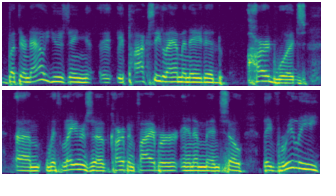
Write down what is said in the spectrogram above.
but they're now using epoxy laminated hardwoods um, with layers of carbon fiber in them, and so they've really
